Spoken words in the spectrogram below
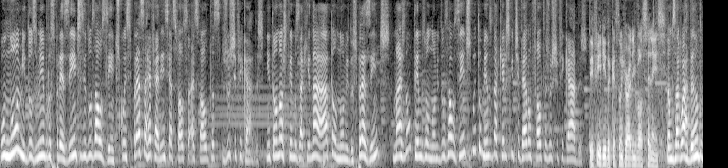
O nome dos membros presentes e dos ausentes, com expressa referência às, falsas, às faltas justificadas. Então nós temos aqui na ata o nome dos presentes, mas não temos o nome dos ausentes, muito menos daqueles que tiveram faltas justificadas. Deferida a questão de ordem de Vossa Excelência. Estamos aguardando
